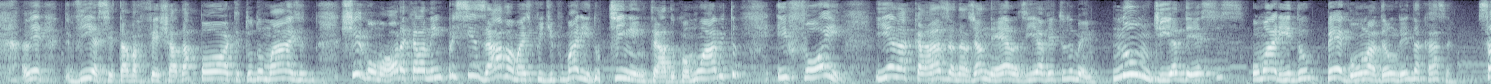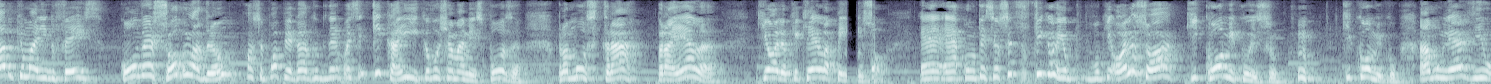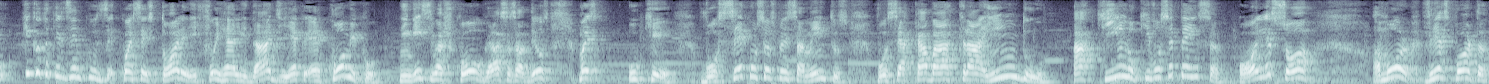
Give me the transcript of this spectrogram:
via se estava fechada a porta e tudo mais. Chegou uma hora que ela nem precisava mais pedir pro marido. Tinha entrado como hábito e foi, ia na casa, nas janelas, ia ver tudo bem. Num dia desses, o marido pegou um ladrão dentro da casa. Sabe o que o marido fez? Conversou com o ladrão. Você pode pegar tudo, mas fica aí que eu vou chamar minha esposa para mostrar para ela que olha, o que, que ela pensou é, é, aconteceu. Você fica aí, porque olha só, que cômico isso. que cômico. A mulher viu. O que, que eu tô querendo dizer com essa história e foi realidade? É, é cômico. Ninguém se machucou, graças a Deus. Mas o que? Você com seus pensamentos, você acaba atraindo aquilo que você pensa. Olha só. Amor, vê as portas.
